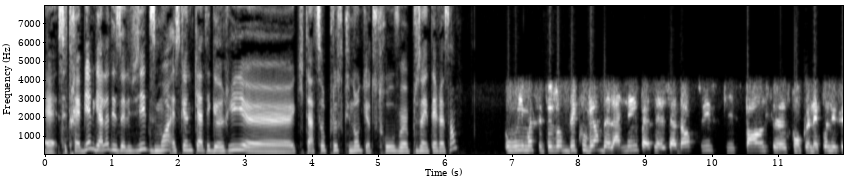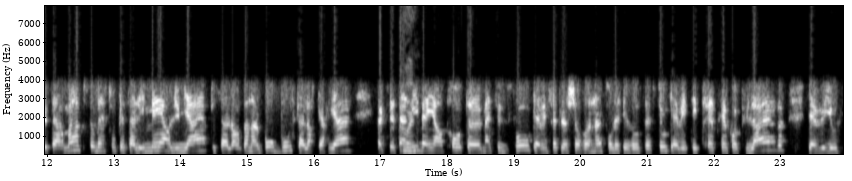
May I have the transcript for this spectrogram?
euh, c'est très bien le gala des Oliviers. Dis-moi, est-ce qu'il y a une catégorie euh, qui t'attire plus qu'une autre? Que tu trouves euh, plus intéressante? Oui, moi, c'est toujours découverte de l'année parce que j'adore suivre ce qui se passe, euh, ce qu'on connaît pas nécessairement. Puis ça, ben, je trouve que ça les met en lumière, puis ça leur donne un beau boost à leur carrière. Fait que cette année, Oui. ben, il y a entre autres euh, Mathieu Dufault qui avait fait le Sharona sur les réseaux sociaux, qui avait été très, très populaire. Il y avait il y a aussi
